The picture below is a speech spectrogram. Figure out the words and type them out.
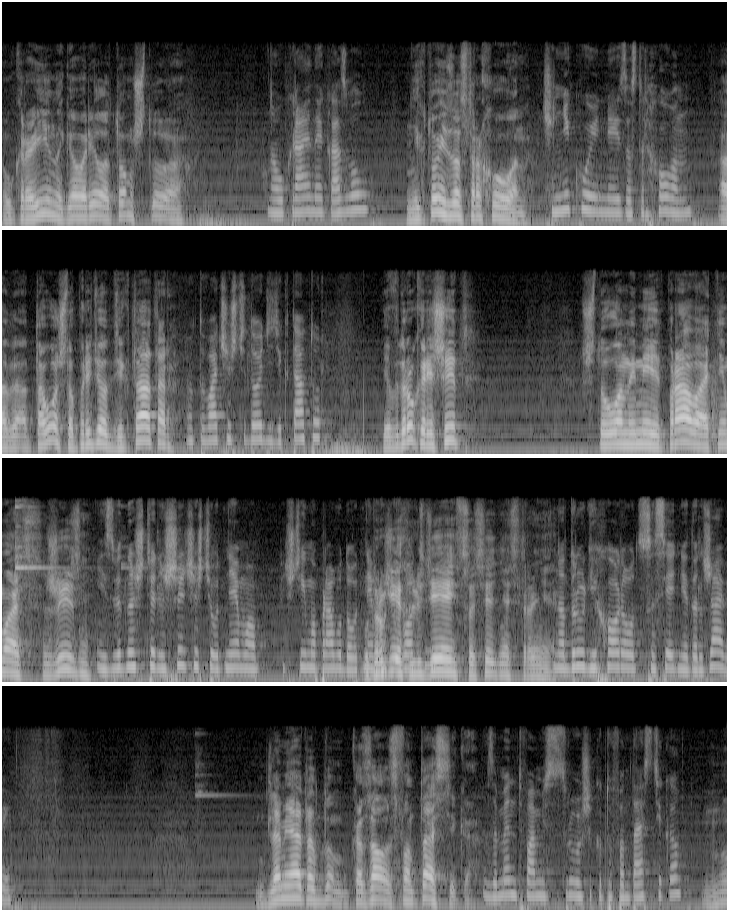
Украины говорил о том, что на Украина е казвал, никто не застрахован. че никой не застрахован от, от того, что придет диктатор от това, че ще дойде диктатор и вдруг решит, что он имеет право отнимать жизнь и изведнъж ще реши, че ще, отнема, ще има право да у отнема других животи людей в соседней стране. на други хора от съседни държави. Для меня это д- казалось фантастика. За мен това ми се струваше като фантастика, Но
